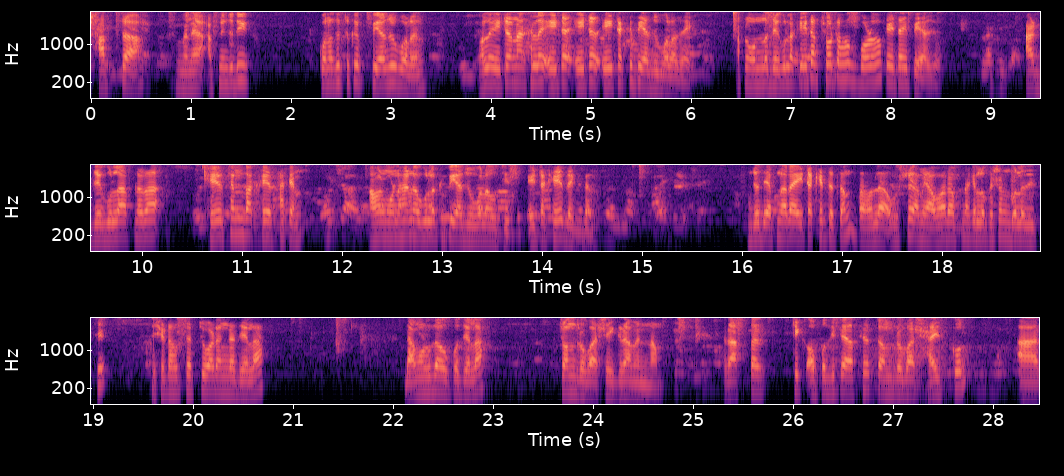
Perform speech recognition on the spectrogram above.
স্বাদটা মানে আপনি যদি কোনো কিছুকে পেঁয়াজু বলেন, তাহলে এটা না খেলে এইটা এটা এইটাকে পেঁয়াজু বলা যায়। আপনি অন্য যেগুলোকে, এটা ছোট হোক, বড় হোক, এটাই পেঁয়াজু। আর যেগুলো আপনারা খেয়েছেন বা খেয়ে থাকেন, আমার মনে হয় না ওগুলোকে পেঁয়াজু বলা উচিত। এটা খেয়ে দেখবেন। যদি আপনারা এটা খেতে চান, তাহলে অবশ্যই আমি আবার আপনাকে লোকেশন বলে দিচ্ছি। সেটা হচ্ছে চুয়াডাঙ্গা জেলা দামোদা উপজেলা, চন্দ্রবাস, এই গ্রামের নাম। রাস্তার ঠিক অপোজিটে আছে চন্দ্রবাস হাই স্কুল। আর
